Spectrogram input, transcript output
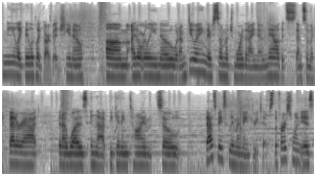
to me like they look like garbage, you know. Um, I don't really know what I'm doing. There's so much more that I know now that's I'm so much better at than I was in that beginning time. So that's basically my main three tips. The first one is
